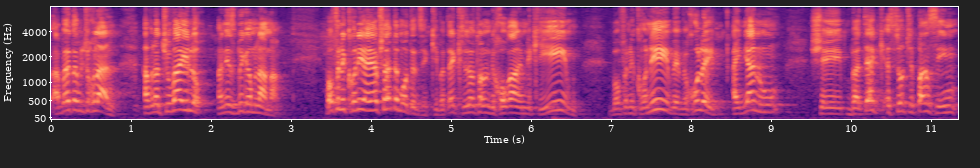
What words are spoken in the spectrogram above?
הרבה יותר משוכלל. אבל התשובה היא לא, אני אסביר גם למה. באופן עקרוני היה אפשר לדמות את זה, כי בתי כיסאות שלנו לכאורה הם נקיים, באופן עקרוני וכולי. העניין הוא שבתי הכיסאות של פרסים,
